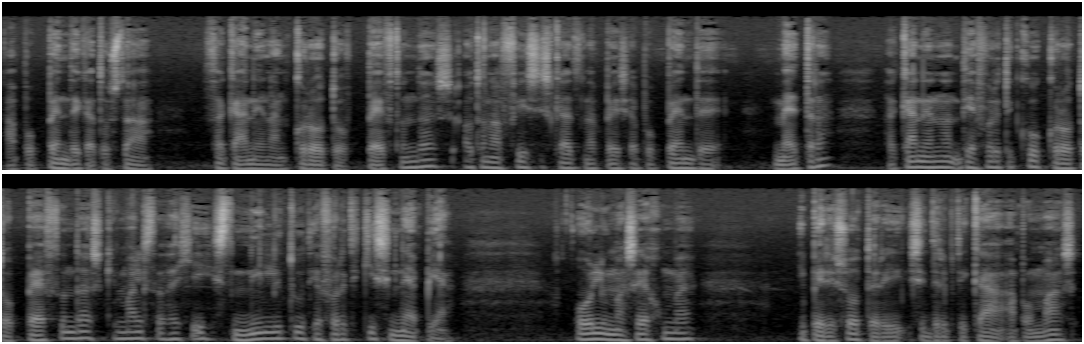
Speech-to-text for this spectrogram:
από 5 εκατοστά θα κάνει έναν κρότο πέφτοντας. Όταν αφήσεις κάτι να πέσει από 5 μέτρα θα κάνει έναν διαφορετικό κρότο πέφτοντας και μάλιστα θα έχει στην ύλη του διαφορετική συνέπεια. Όλοι μας έχουμε οι περισσότεροι συντριπτικά από μας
